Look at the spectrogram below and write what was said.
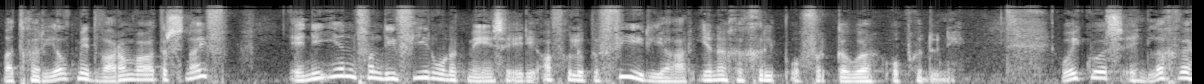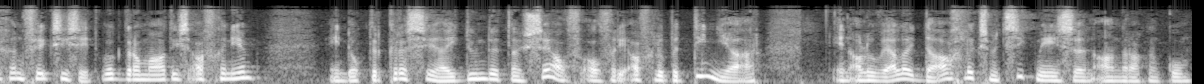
wat gereeld met warm water snyf en nie een van die 400 mense het die afgelope 4 jaar enige griep of verkoue opgedoen nie. Hooikoors en lugweginfeksies het ook dramaties afgeneem en dokter Chris sê hy doen dit nou self al vir die afgelope 10 jaar en alhoewel hy daagliks met siek mense in aanraking kom,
